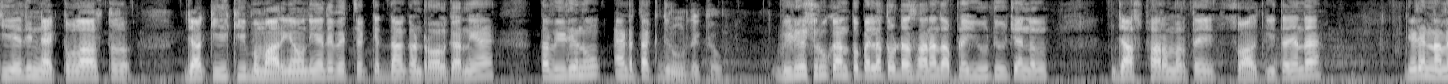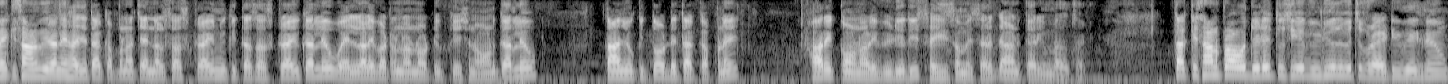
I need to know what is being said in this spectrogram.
ਕਿ ਇਹਦੀ ਨੈਕ ਬਲਾਸਟ ਜਾਂ ਕੀ ਕੀ ਬਿਮਾਰੀਆਂ ਆਉਂਦੀਆਂ ਇਹਦੇ ਵਿੱਚ, ਕਿੱਦਾਂ ਕੰਟਰੋਲ ਕਰਨੀਆਂ ਤਾਂ ਵੀਡੀਓ ਨੂੰ ਐਂਡ ਤੱਕ ਜ਼ਰੂਰ ਦੇਖਿਓ। ਵੀਡੀਓ ਸ਼ੁਰੂ ਕਰਨ ਤੋਂ ਪਹਿਲਾਂ ਤੁਹਾਡਾ ਸਾਰਿਆਂ ਦਾ ਆਪਣੇ YouTube ਚੈਨਲ ਜਸ ਫਾਰਮਰ ਤੇ ਸਵਾਗਤ ਕੀਤਾ ਜਾਂਦਾ ਜਿਹੜੇ ਨਵੇਂ ਕਿਸਾਨ ਵੀਰਾਂ ਨੇ ਹਜੇ ਤੱਕ ਆਪਣਾ ਚੈਨਲ ਸਬਸਕ੍ਰਾਈਬ ਨਹੀਂ ਕੀਤਾ ਸਬਸਕ੍ਰਾਈਬ ਕਰ ਲਿਓ ਵੈਲ ਵਾਲੇ ਬਟਨ ਨਾਲ ਨੋਟੀਫਿਕੇਸ਼ਨ ਔਨ ਕਰ ਲਿਓ, ਤਾਂ ਜੋ ਕਿ ਤੁਹਾਡੇ ਤੱਕ ਆਪਣੇ ਹਰ ਇੱਕ ਆਉਣ ਵਾਲੀ ਵੀਡੀਓ ਦੀ ਸਹੀ ਸਮੇਂ ਸਿਰ ਜਾਣਕਾਰੀ ਮਿਲ ਸਕੇ। ਤਾਂ ਕਿਸਾਨ ਭਰਾਵੋ, ਜਿਹੜੇ ਤੁਸੀਂ ਇਹ ਵੀਡੀਓ ਦੇ ਵਿੱਚ ਵੈਰਾਈਟੀ ਵੇਖ ਰਹੇ ਹੋ,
